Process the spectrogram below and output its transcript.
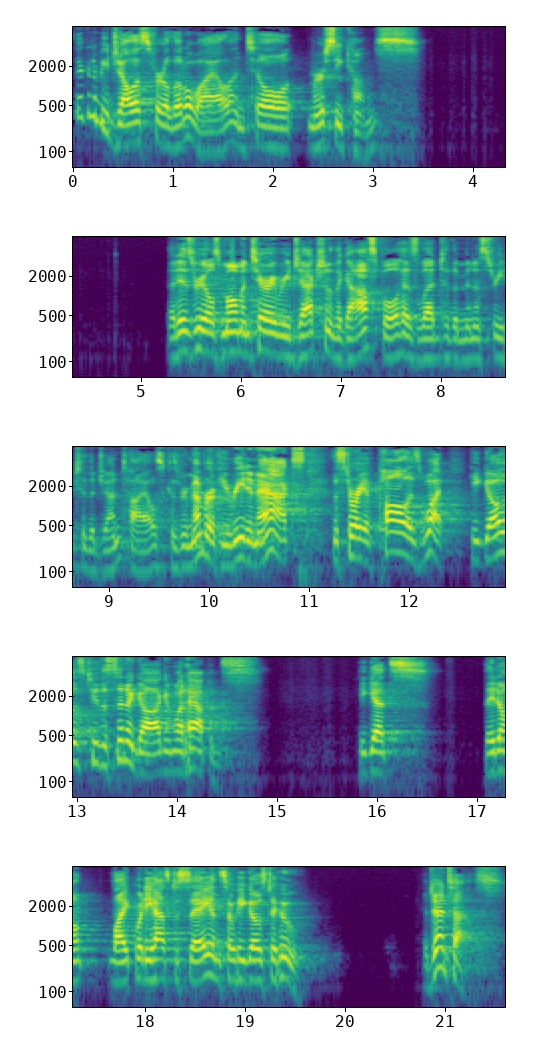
they're going to be jealous for a little while until mercy comes. That Israel's momentary rejection of the gospel has led to the ministry to the Gentiles. Because remember, if you read in Acts, the story of Paul is what? He goes to the synagogue, and what happens? He gets, they don't like what he has to say, and so he goes to who? The Gentiles.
